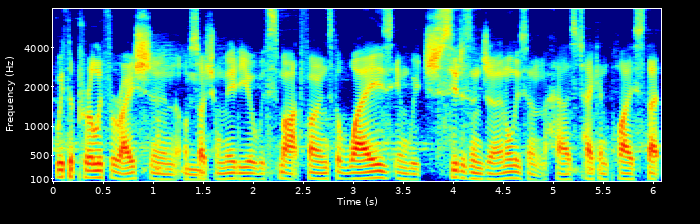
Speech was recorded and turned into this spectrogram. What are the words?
with the proliferation of social media, with smartphones, the ways in which citizen journalism has taken place, that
